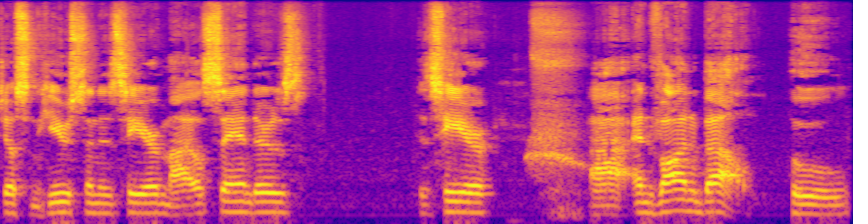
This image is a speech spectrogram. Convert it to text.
Justin Houston is here, Miles Sanders is here, uh, and Vonn Bell, who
